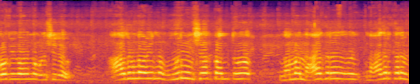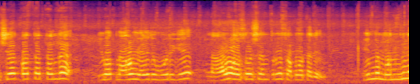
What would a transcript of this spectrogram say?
ರೋಗಿಗಳನ್ನು ಉಳಿಸಿದೆವು. ಆದ್ರೂ ನಾವು ಇನ್ನು ಊರಿನ ವಿಷಯಕ್ಕೆ ಬಂತು, ನಮ್ಮ ನಾಗರ, ನಾಗರಿಕರ ವಿಷಯಕ್ಕೆ ಬರ್ತಂದ್ರೆ ಇವತ್ತು ನಾವು ಹೇಳಿದ ಊರಿಗೆ ನಾವು ಅಸೋಸಿಯಂತರು ಸಪೋರ್ಟ್ ಅದೀವಿ. ಇನ್ನು ಮುಂದಿನ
